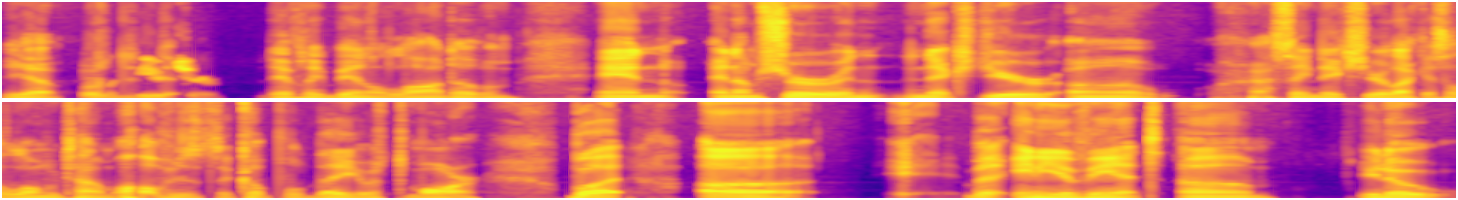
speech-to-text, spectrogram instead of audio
Yeah, for the future. Definitely been a lot of them, and and I'm sure in the next year, uh, I say next year like it's a long time off. It's a couple days tomorrow, but uh, but any event, um, you know,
